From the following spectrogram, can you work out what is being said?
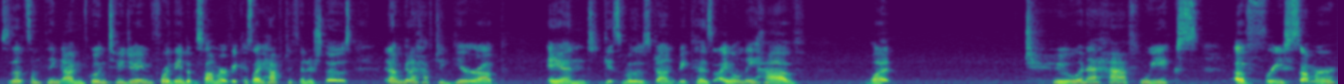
So that's something I'm going to be doing before the end of the summer because I have to finish those. And I'm going to have to gear up and get some of those done because I only have what two and a half weeks of free summer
